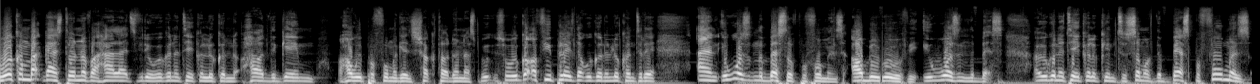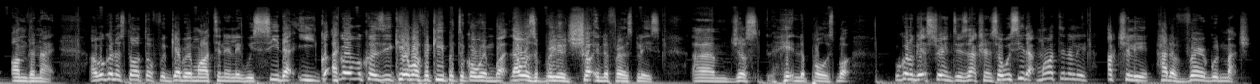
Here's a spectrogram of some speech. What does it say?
welcome back guys to another highlights video. We're going to take a look on how the game, how we perform against Shakhtar Donetsk. So we've got a few plays that we're going to look on today and it wasn't the best of performance. I'll be real with you. It wasn't the best. And we're going to take a look into some of the best performers on the night. And we're going to start off with Gabriel Martinelli. We see that he got, I because he came off the keeper to go in, but that was a brilliant shot in the first place. Um, just hitting the post. But we're going to get straight into his action. So we see that Martinelli actually had a very good match.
